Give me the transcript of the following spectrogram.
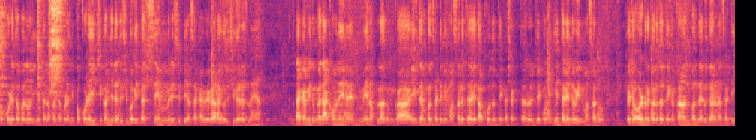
पकोडे तर बनवून घेताला पटापट. आणि पकोडे चिकनचे त्या दिवशी बघितल्यात सेम रेसिपी असा काय वेगळा रागवची गरज नाही हा. त्या काय मी तुमका दाखवणे नाही. मेन आपला तुमका एक्झाम्पलसाठी मी मसाल्याचे हे दाखवत होते. कशाक तर जे कोण घेतले नवीन मसालो किंवा जे ऑर्डर करतात त्यांना कळण पण जाईल उदाहरणासाठी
